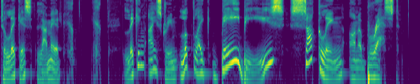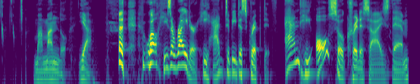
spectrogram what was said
to lick is lamer, licking ice cream looked like babies suckling on a breast. Mamando. Yeah, well, he's a writer. He had to be descriptive. And he also criticized them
